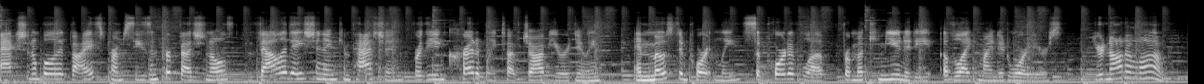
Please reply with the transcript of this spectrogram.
actionable advice from seasoned professionals, validation and compassion for the incredibly tough job you are doing, and most importantly, supportive love from a community of like minded warriors. You're not alone.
